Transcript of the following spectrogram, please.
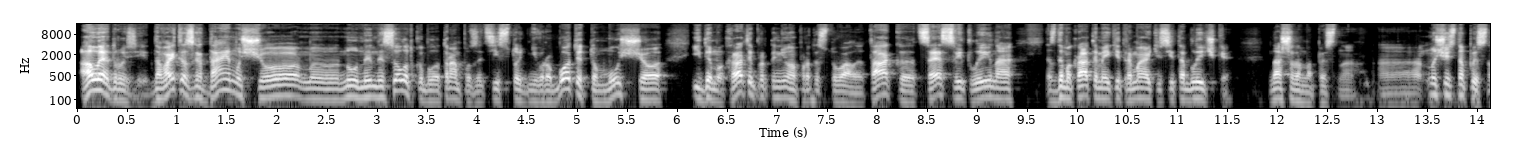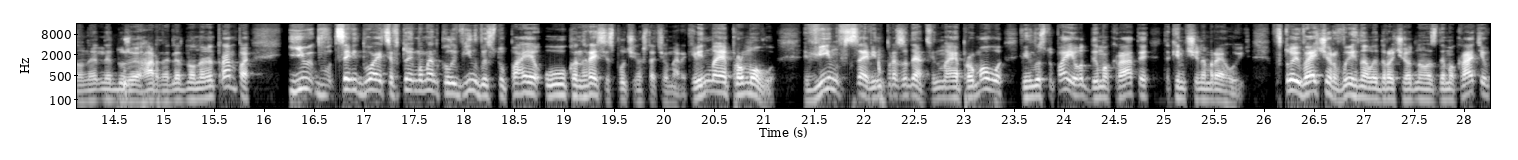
Але друзі, давайте згадаємо, що ну не, не солодко було Трампу за ці 100 днів роботи, тому що і демократи проти нього протестували. Так, це світлина з демократами, які тримають усі таблички. На що там написано? Е, ну, щось написано не, не дуже гарне для Дональда Трампа, і це відбувається в той момент, коли він виступає у Конгресі Сполучених Штатів Америки. Він має промову. Він все, він президент. Він має промову. Він виступає. От демократи таким чином реагують. В той вечір вигнали, до речі, одного з демократів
